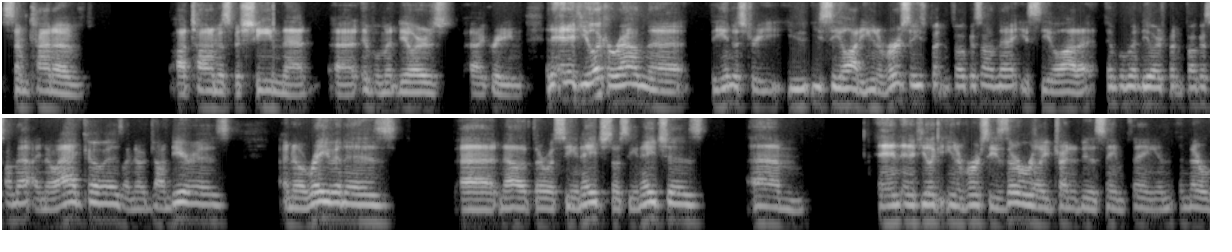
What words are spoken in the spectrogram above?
some kind of autonomous machine that uh, implement dealers uh, creating. And, and, if you look around the the industry, you, you see a lot of universities putting focus on that. You see a lot of implement dealers putting focus on that. I know AGCO is. I know John Deere is. I know Raven is. Uh, now that they're with CNH, so CNH is. Um, and, and if you look at universities, they're really trying to do the same thing and, and they're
